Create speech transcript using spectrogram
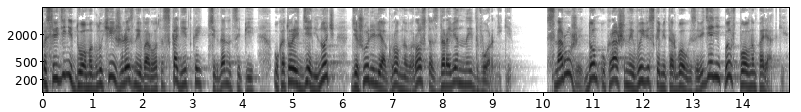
Посредине дома глухие железные ворота с калиткой, всегда на цепи, у которой день и ночь дежурили огромного роста здоровенные дворники. Снаружи дом, украшенный вывесками торговых заведений, был в полном порядке.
